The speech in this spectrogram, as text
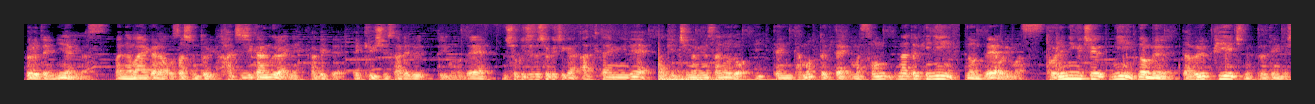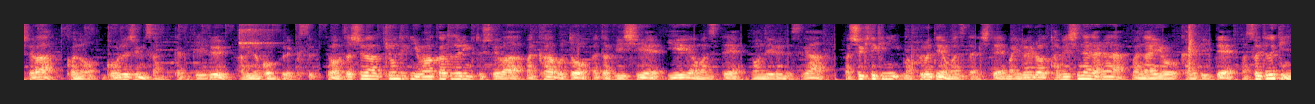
プロテインになります。まあ、名前からお察しの通り8時間ぐらいね、かけて吸収されるっていうもので、食事と食事が空くタイミングで血中のアミノ酸濃度を一定に保っておきたい。まあ、そんな時に飲んでおります。トレーニング中に飲む WPH のプロテインとしては、このゴールドジムさんにかけているアアミノコンプレックス。でも私は基本的にワークアウトドリンクとしては、まあ、カーボと、あとは BCAA、EAA を混ぜて飲んでいるんですが、まあ、周期的に、まあ、プロテインを混ぜたりして、まあ、いろいろ試しながら、まあ、内容を変えていて、まあ、そういった時に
